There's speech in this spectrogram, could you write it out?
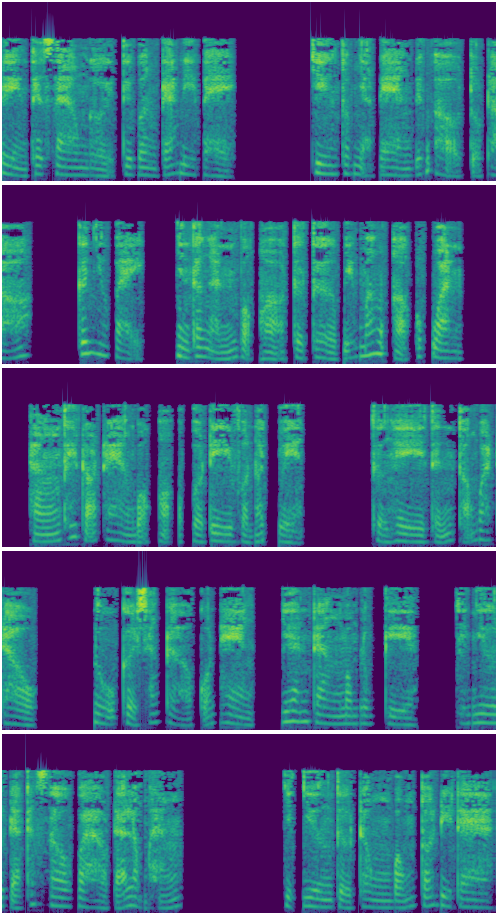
Liền theo sau người tư vân trác đi về. Chiên Tông nhạc đàn đứng ở chỗ đó. Cứ như vậy, nhìn thân ảnh bọn họ từ từ biến mất ở khúc quanh. Hắn thấy rõ ràng bọn họ vừa đi vừa nói chuyện. Thường Hy thỉnh thoảng qua đầu, nụ cười sáng rỡ của nàng với anh trăng mông lung kia, dường như đã cắt sâu vào đã lòng hắn. Dịch dương từ trong bóng tối đi ra,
